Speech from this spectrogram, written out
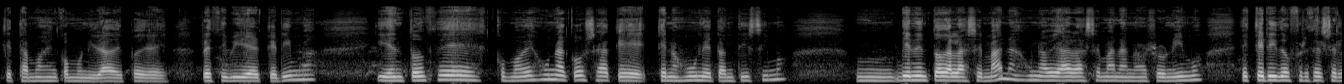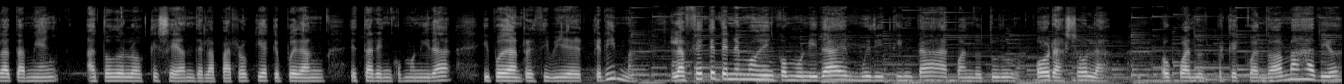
que estamos en comunidad después de recibir el querisma. Y entonces, como es una cosa que, nos une tantísimo, mm, vienen todas las semanas, una vez a la semana nos reunimos, he querido ofrecérsela también a todos los que sean de la parroquia, que puedan estar en comunidad y puedan recibir el crisma. La fe que tenemos en comunidad es muy distinta a cuando tú oras sola, o cuando, porque cuando amas a Dios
